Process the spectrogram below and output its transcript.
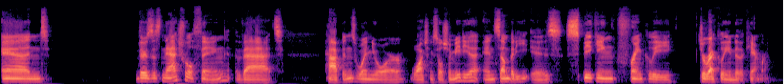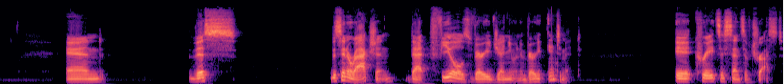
And there's this natural thing that happens when you're watching social media and somebody is speaking frankly directly into the camera. And this this interaction that feels very genuine and very intimate it creates a sense of trust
